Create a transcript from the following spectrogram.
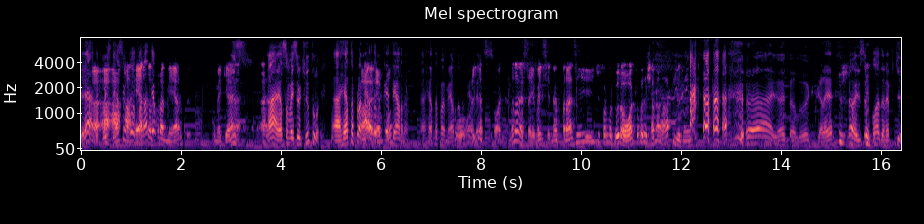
é, depois a, dessa eu vou a falar até. pra merda. Como é que é? Isso. Ah, essa vai ser o título? A reta pra ah, merda é nunca é eterna. A reta pra merda Pô, é eterna. Olha só, cara. Não, essa aí vai ser minha frase de formatura. Ó, que eu vou deixar na lápide, né? ai, ai, tá louco, cara. É... Não, isso é foda, né? Porque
